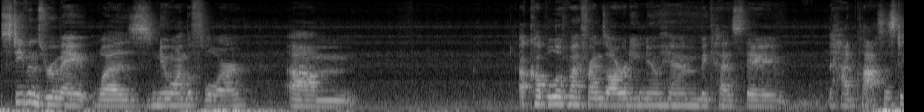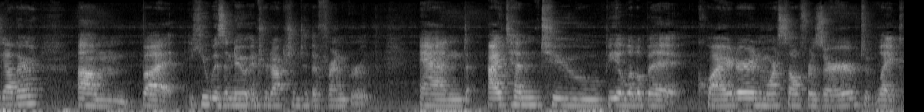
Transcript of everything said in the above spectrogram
Steven's roommate was new on the floor. Um, a couple of my friends already knew him because they had classes together. Um, but he was a new introduction to the friend group. And I tend to be a little bit quieter and more self reserved, like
